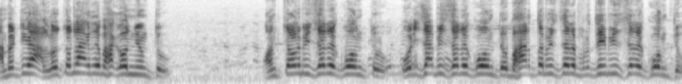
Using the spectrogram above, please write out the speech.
ଆମେ ଟିକେ ଆଲୋଚନାରେ ଭାଗ ନିଅନ୍ତୁ অঞ্চল বিষয়ে কুহতু ওড়শা বিষয়ে কুহতু ভারত বিষয়ে পৃথিবী বিষয়ে কুহতু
